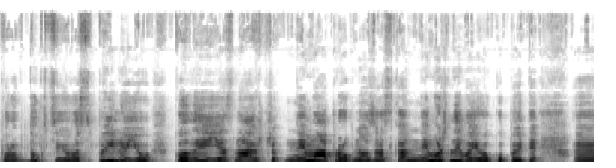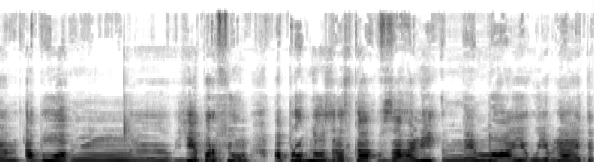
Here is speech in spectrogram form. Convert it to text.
продукцію розпилюю, коли я знаю, що нема пробного зразка, неможливо його купити. Е, Або е, є парфюм, а пробного зразка взагалі немає. Уявляєте?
